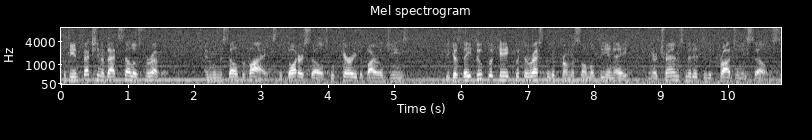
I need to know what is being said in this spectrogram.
But the infection of that cell is forever. And when the cell divides, the daughter cells will carry the viral genes because they duplicate with the rest of the chromosomal DNA and are transmitted to the progeny cells.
